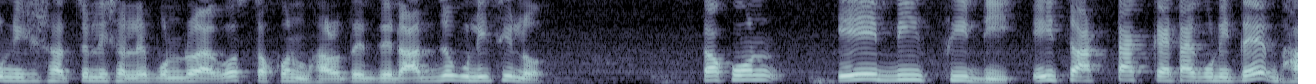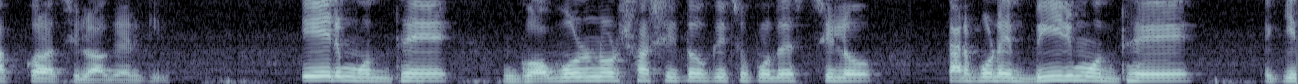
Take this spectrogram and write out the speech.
উনিশশো সাতচল্লিশ সালের পনেরোই আগস্ট, তখন ভারতের যে রাজ্যগুলি ছিল, তখন এ বি সি ডি এই চারটা ক্যাটাগরিতে ভাগ করা ছিল আগে আর কি। এর মধ্যে গভর্নর শাসিত কিছু প্রদেশ ছিল, তারপরে বির মধ্যে কি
